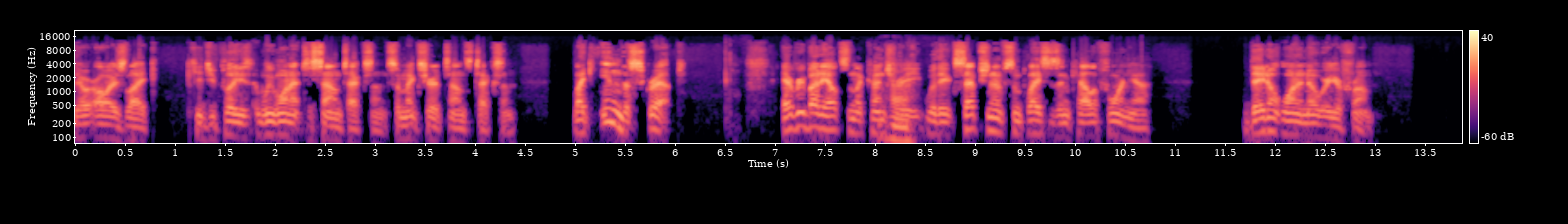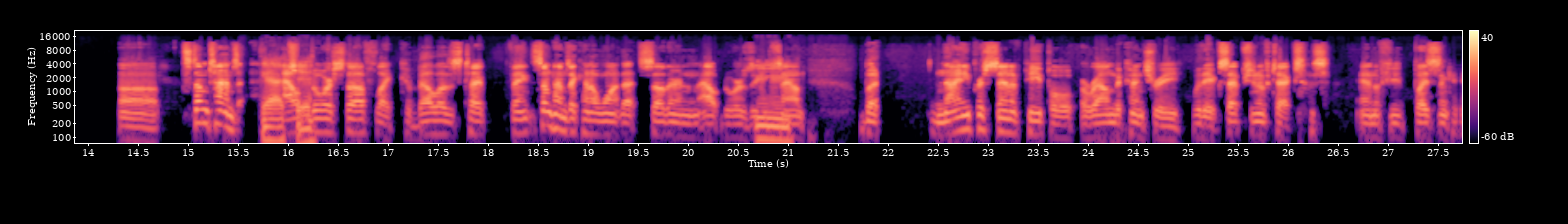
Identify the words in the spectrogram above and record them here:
they're always like, "Could you please? We want it to sound Texan, so make sure it sounds Texan." Like in the script, everybody else in the country, uh-huh. with the exception of some places in California, they don't want to know where you're from. Uh, sometimes gotcha. outdoor stuff like Cabela's type thing. Sometimes I kind of want that southern outdoorsy mm. sound, but 90% of people around the country, with the exception of Texas and a few places in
